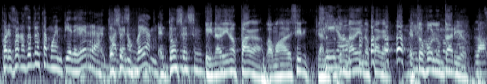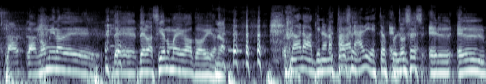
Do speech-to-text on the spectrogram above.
Por eso nosotros estamos en pie de guerra, entonces, para que nos vean. Entonces, y nadie nos paga, vamos a decir, que a nosotros nadie nos paga. Esto es voluntario. La, nómina de, la CIA no me ha llegado todavía. No, no, no aquí no nos paga nadie, esto es Entonces, el, el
